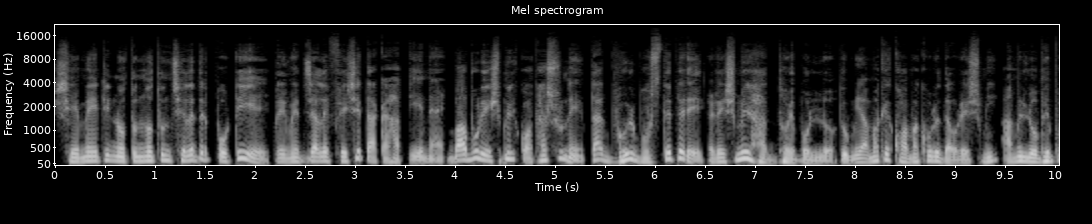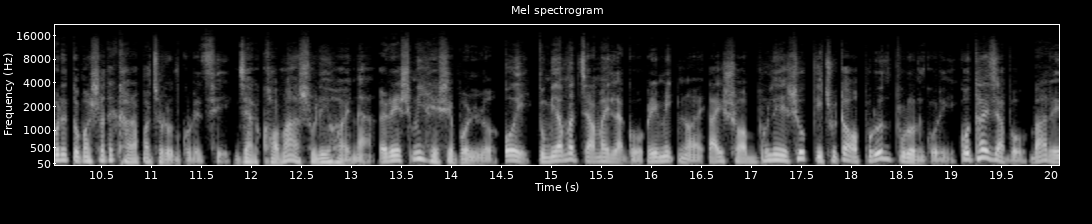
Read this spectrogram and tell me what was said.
সে মেয়েটি নতুন নতুন ছেলেদের পটিয়ে প্রেমের জালে ফেসে টাকা হাতিয়ে নেয়। বাবু রেশমির কথা শুনে তার ভুল বুঝতে পেরে রেশমির হাত ধরে বলল, তুমি আমাকে ক্ষমা করে দাও রেশমি। আমি লোভে পড়ে তোমার সাথে খারাপ আচরণ করেছি, যার ক্ষমা আসলেই হয় না। রেশমি হেসে বলল, ওই, তুমি আমার জামাই লাগো, প্রেমিক নয়। তাই সব ভুলে এসো, কিছুটা অপূরণ পূরণ করি। কোথায় যাব? বারে,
